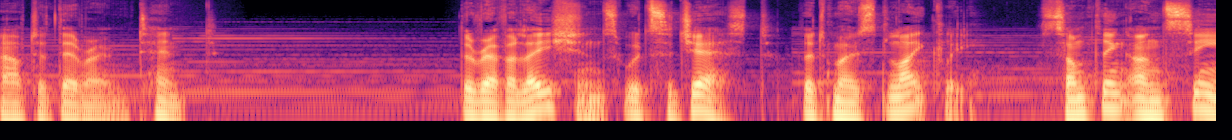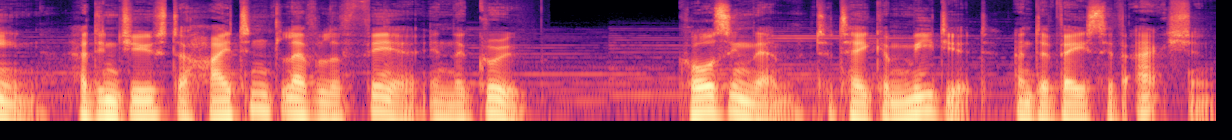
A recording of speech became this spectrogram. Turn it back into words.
out of their own tent. The revelations would suggest that most likely something unseen had induced a heightened level of fear in the group, causing them to take immediate and evasive action,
